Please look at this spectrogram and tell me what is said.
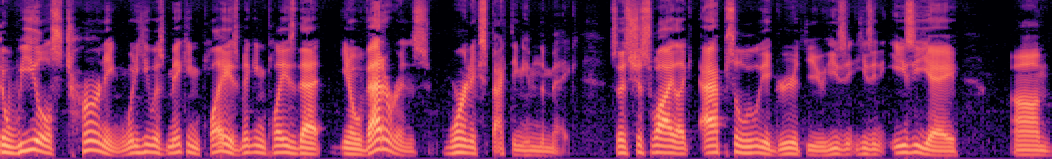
the wheels turning when he was making plays, making plays that you know veterans weren't expecting him to make. So it's just why, like, absolutely agree with you. He's he's an easy A. Um,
